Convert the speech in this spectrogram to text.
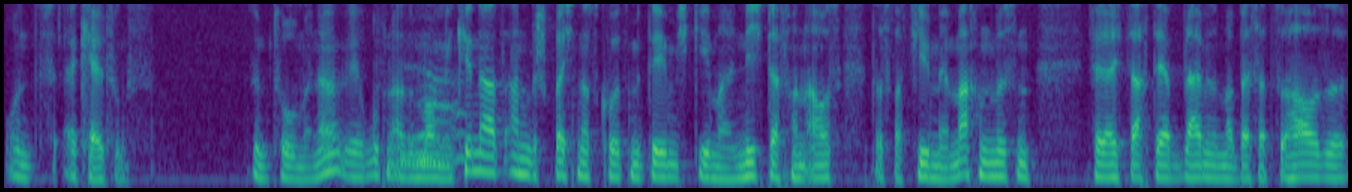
und Erkältungssymptome. Ne? Wir rufen also morgen den Kinderarzt an, besprechen das kurz mit dem. Ich gehe mal nicht davon aus, dass wir viel mehr machen müssen. Vielleicht sagt er, bleiben Sie mal besser zu Hause,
